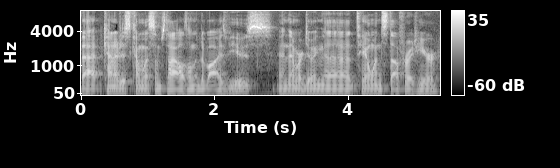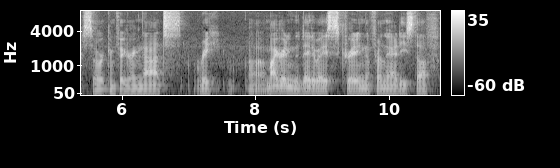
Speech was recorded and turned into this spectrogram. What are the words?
that kind of just come with some styles on the Devise views. And then we're doing the Tailwind stuff right here. So we're configuring that, uh, migrating the database, creating the friendly ID stuff,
